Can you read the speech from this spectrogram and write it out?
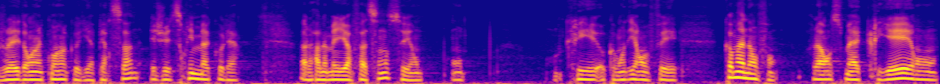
je vais aller dans un coin qu'il n'y a personne, et je exprime ma colère. Alors la meilleure façon, c'est on, crie, comment dire, on fait comme un enfant. Là, on se met à crier, on,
